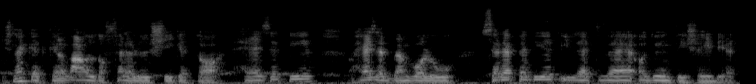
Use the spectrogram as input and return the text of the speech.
és neked kell vállalnod a felelősséget a helyzetért, a helyzetben való szerepedért, illetve a döntéseidért.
